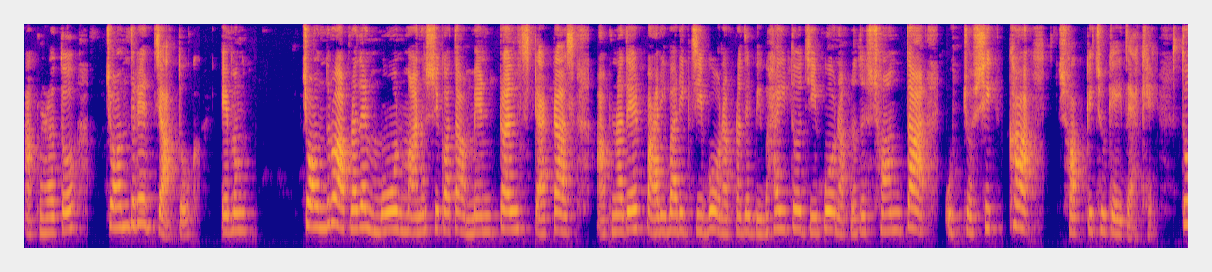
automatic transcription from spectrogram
আপনারা তো চন্দ্রের জাতক এবং চন্দ্র আপনাদের মন, মানসিকতা মেন্টাল স্ট্যাটাস আপনাদের পারিবারিক জীবন, আপনাদের বিবাহিত জীবন, আপনাদের সন্তান উচ্চশিক্ষা সব কিছুকেই দেখে। তো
